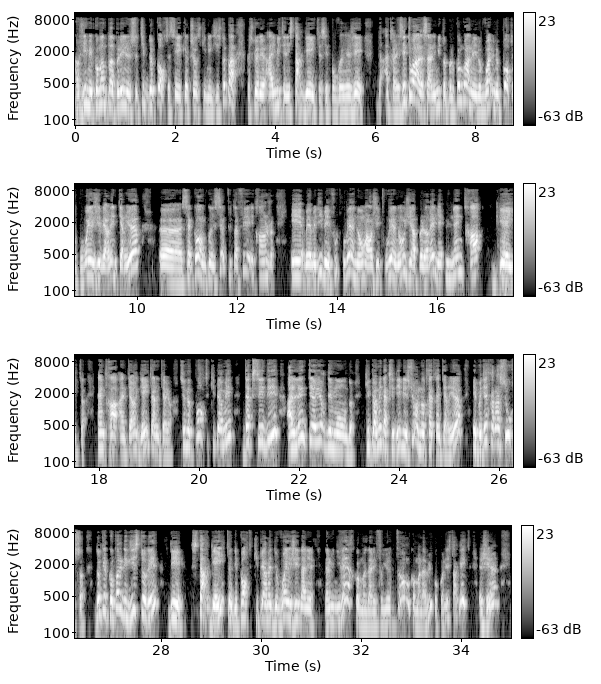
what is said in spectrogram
Alors je dis, mais comment on peut appeler ce type de porte? C'est quelque chose qui n'existe pas. Parce que à la limite, les Stargate, c'est pour voyager entre les étoiles, ça à la limite, on peut le comprendre. Mais une porte pour voyager vers l'intérieur, euh, c'est encore un concept tout à fait étrange. Et ben, elle me dit, ben, il faut trouver un nom. Alors j'ai trouvé un nom, j'y appellerai une intra gate, intra-intérieur, gate à l'intérieur. C'est une porte qui permet d'accéder à l'intérieur des mondes, qui permet d'accéder bien sûr à notre être intérieur et peut-être à la source. Donc quelque part, il existerait des Stargate, des portes qui permettent de voyager dans, l'univers, comme dans les feuilletons, comme on a vu, qu'on connaît Stargate,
